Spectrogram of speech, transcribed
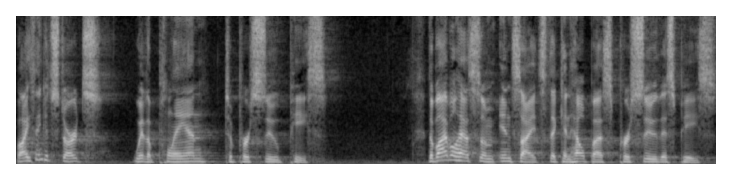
Well, I think it starts with a plan to pursue peace. The Bible has some insights that can help us pursue this peace.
